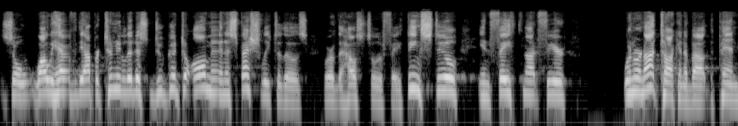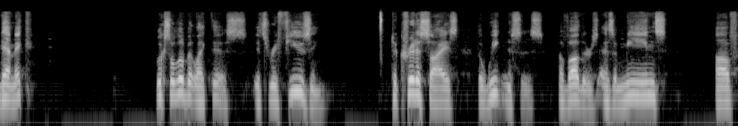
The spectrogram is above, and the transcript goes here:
so while we have the opportunity, let us do good to all men, especially to those who are of the household of faith. Being still in faith, not fear. When we're not talking about the pandemic, looks a little bit like this it's refusing to criticize the weaknesses of others as a means of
